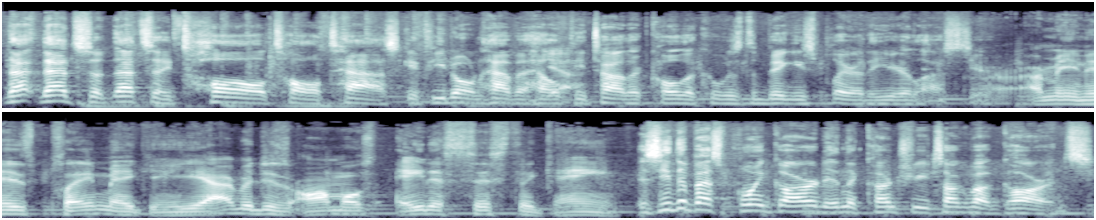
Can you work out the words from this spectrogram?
That, that's a that's a tall, tall task if you don't have a healthy Yeah. Tyler Kolek, who was the Big East Player of the Year last year. I mean, his playmaking, he averages almost eight assists a game. Is he the best point guard in the country? You talk about guards.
